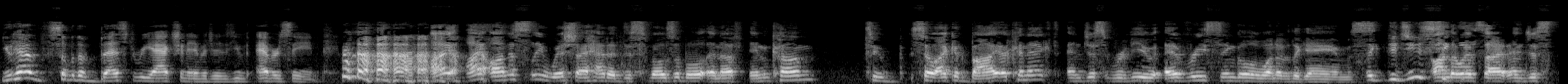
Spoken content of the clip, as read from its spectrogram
you'd have some of the best reaction images you've ever seen. I, I honestly wish I had a disposable enough income to so I could buy a Kinect and just review every single one of the games Like, did you see? on the website and just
